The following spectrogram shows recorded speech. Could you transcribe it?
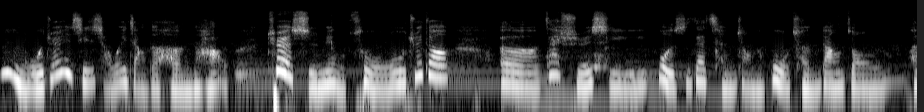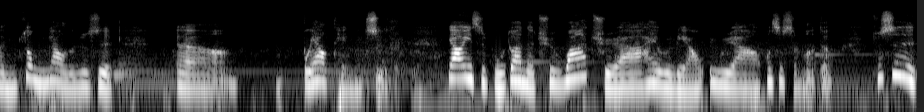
嗯，我觉得其实小薇讲的很好，确实没有错。我觉得，呃，在学习或者是在成长的过程当中，很重要的就是，呃。不要停止，要一直不断的去挖掘啊，还有疗愈啊，或是什么的，就是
